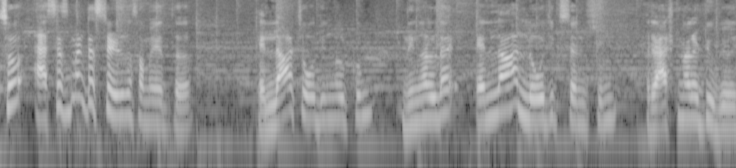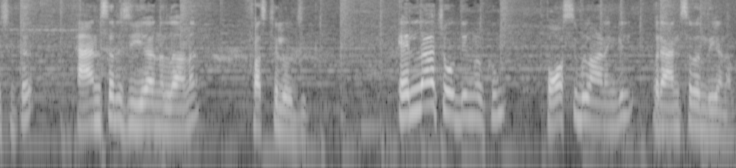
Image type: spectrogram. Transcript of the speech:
സോ അസസ്മെന്റ് ടെസ്റ്റ് എഴുതുന്ന സമയത്ത് എല്ലാ ചോദ്യങ്ങൾക്കും നിങ്ങളുടെ എല്ലാ ലോജിക് സെൻസും റാഷണാലിറ്റി ഉപയോഗിച്ചിട്ട് ആൻസർ ചെയ്യുക എന്നുള്ളതാണ് ഫസ്റ്റ് ലോജിക് എല്ലാ ചോദ്യങ്ങൾക്കും പോസിബിൾ ആണെങ്കിൽ ഒരു ആൻസർ എന്ത് ചെയ്യണം?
